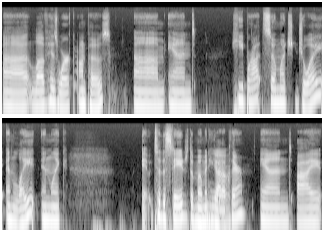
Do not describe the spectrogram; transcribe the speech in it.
uh, love his work on Pose. Um, and he brought so much joy and light and like it, to the stage the moment he got up there. And I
